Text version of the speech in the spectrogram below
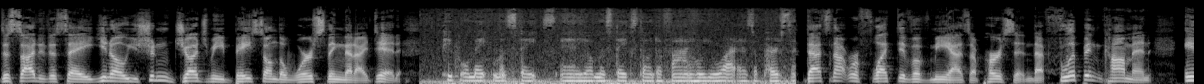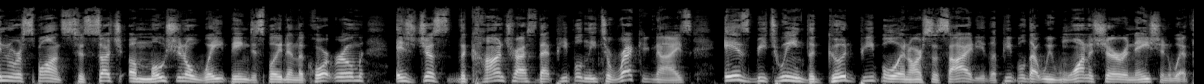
decided to say, you know, you shouldn't judge me based on the worst thing that I did. People make mistakes, and your mistakes don't define who you are as a person. That's not reflective of me as a person. That flippant comment in response to such emotional weight being displayed in the courtroom is just the contrast that people need to recognize is between the good people in our society, the people that we want to share a nation with,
